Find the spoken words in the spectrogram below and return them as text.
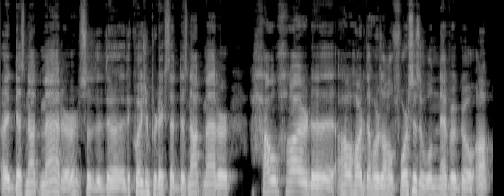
uh, it does not matter. So the, the, the, equation predicts that does not matter how hard uh, how hard the horizontal force is, it will never go up.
